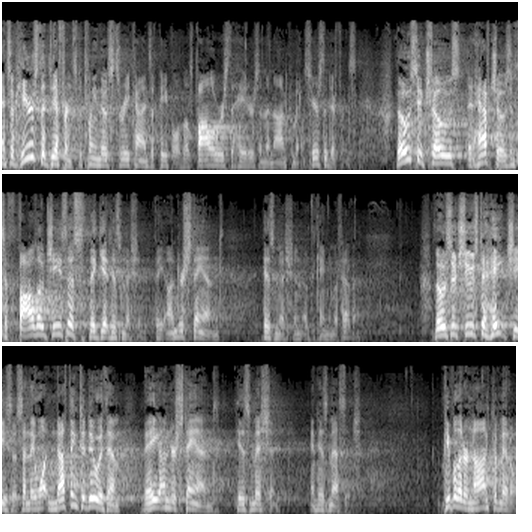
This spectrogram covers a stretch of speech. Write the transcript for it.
And so here's the difference between those three kinds of people the followers, the haters, and the non committals. Here's the difference. Those who chose and have chosen to follow Jesus, they get his mission. They understand his mission of the kingdom of heaven. Those who choose to hate Jesus and they want nothing to do with him, they understand his mission and his message. People that are non committal,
